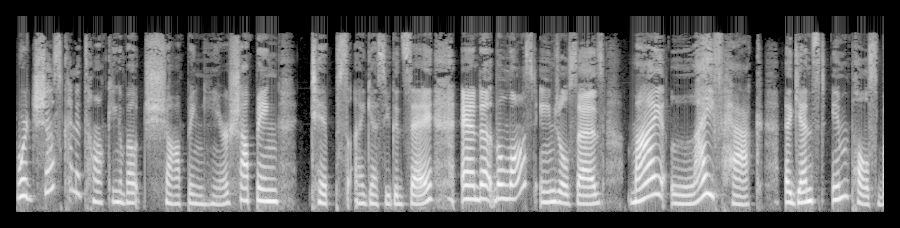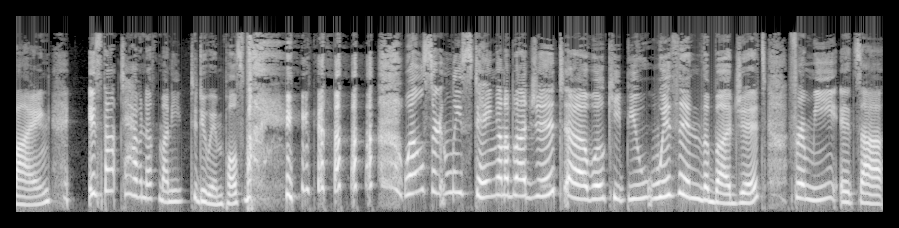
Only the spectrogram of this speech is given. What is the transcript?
were just kind of talking about shopping here. Shopping tips, I guess you could say. And uh, the Lost Angel says, my life hack against impulse buying is not to have enough money to do impulse buying. Well, certainly staying on a budget uh, will keep you within the budget. For me, it's uh,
